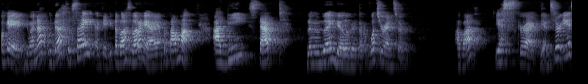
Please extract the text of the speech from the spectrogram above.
Oke, gimana? Udah selesai? Oke, kita bahas bareng ya. Yang pertama, Adi stepped blank blank the elevator. What's your answer? Apa? Yes, correct. The answer is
